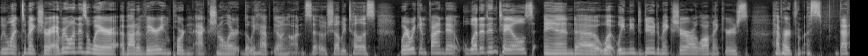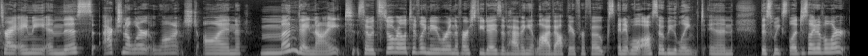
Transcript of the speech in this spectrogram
we want to make sure everyone is aware about a very important action alert that we have going on. So, Shelby, tell us where we can find it, what it entails, and uh, what we need to do to make sure our lawmakers have heard from us. That's right, Amy. And this action alert launched on Monday night. So it's still relatively new. We're in the first few days of having it live out there for folks. And it will also be linked in this week's legislative alert.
